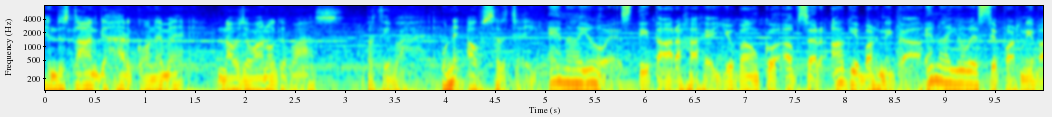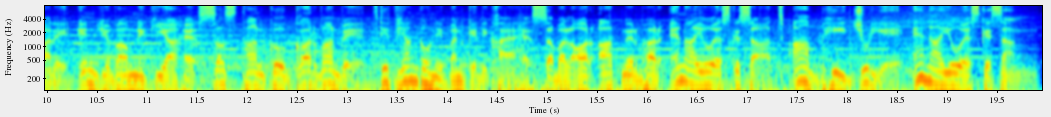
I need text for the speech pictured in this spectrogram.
हिंदुस्तान के हर कोने में नौजवानों के पास प्रतिभा है। उन्हें अवसर चाहिए। एन देता रहा है युवाओं को अवसर आगे बढ़ने का। NIOS से पढ़ने वाले इन युवाओं ने किया है संस्थान को गौरवान्वित। दिव्यांगों ने बन के दिखाया है सबल और आत्मनिर्भर NIOS के साथ। आप भी जुड़िए NIOS के संग।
